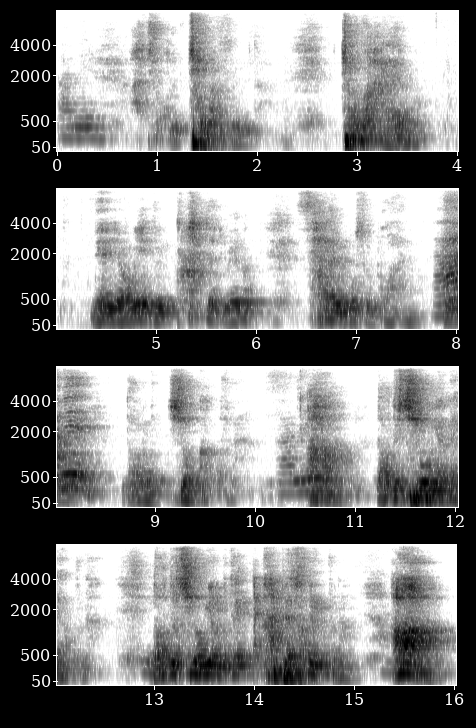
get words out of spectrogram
아주 엄청 많습니다. 저도 알아요. 내 영의 눈다 떠지면은 사람의 모습을 보아요. 아멘. 너는 지옥 같구나. 아멘. 아, 너도 지옥에 가겠구나. 너도 지옥의 무대 딱 앞에 서 있구나. 아,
